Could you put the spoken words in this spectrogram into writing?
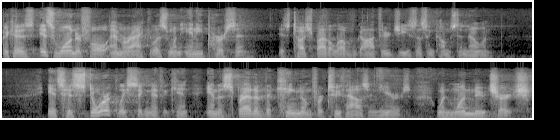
Because it's wonderful and miraculous when any person is touched by the love of God through Jesus and comes to know Him. It's historically significant in the spread of the kingdom for 2,000 years when one new church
